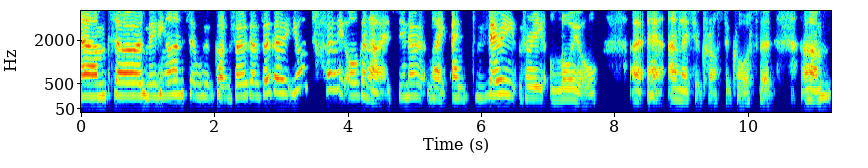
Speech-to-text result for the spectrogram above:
Um, so moving on, so we've got Virgo. Virgo, you're totally organized, you know, like and very, very loyal. Uh, unless you're across the course. But um,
